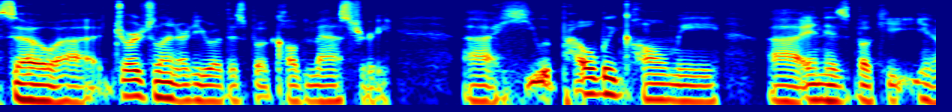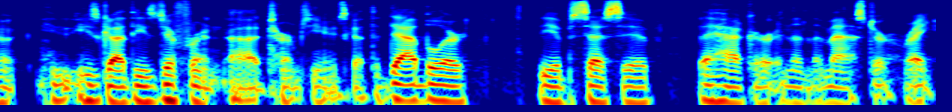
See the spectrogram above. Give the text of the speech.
So uh, George Leonard, he wrote this book called Mastery. Uh, he would probably call me uh, in his book. He, you know, he, has got these different uh, terms. You know, he's got the dabbler, the obsessive, the hacker, and then the master. Right.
